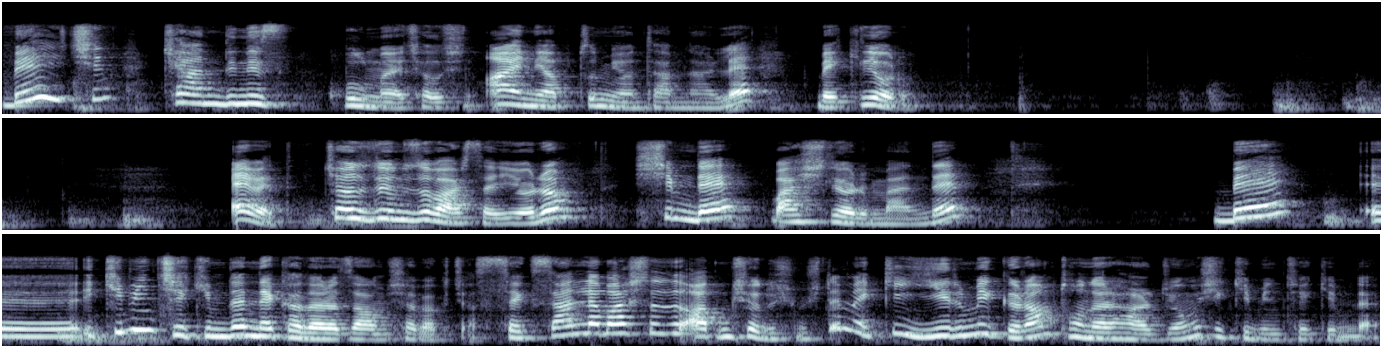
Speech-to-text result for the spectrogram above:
B için kendiniz bulmaya çalışın. Aynı yaptığım yöntemlerle bekliyorum. Evet, çözdüğümüzü varsayıyorum. Şimdi başlıyorum ben de. B e, 2000 çekimde ne kadar azalmışa bakacağız. 80 ile başladı 60'a düşmüş. Demek ki 20 gram toner harcıyormuş 2000 çekimde.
